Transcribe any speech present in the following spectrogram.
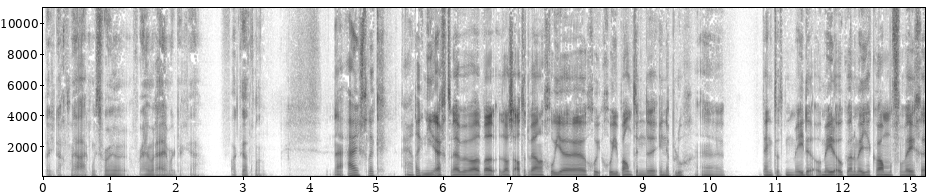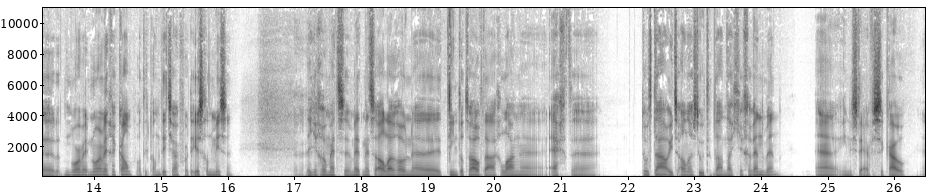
dat je dacht van ja, ik moet voor hem, voor hem rijden. Maar ik dacht ja, fuck dat man. Nou, eigenlijk, eigenlijk niet echt. We hebben wel, wel, het was altijd wel een goede, goede, goede band in de, in de ploeg. Eh, ik denk dat het mede, mede ook wel een beetje kwam vanwege het Noorwe Noorwegen kamp, wat ik dan dit jaar voor het eerst ga missen. Dat je gewoon met, z'n- met, met allen gewoon eh 10 tot 12 dagen lang eh, echt eh, totaal iets anders doet dan dat je gewend bent. In de stervense kou.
